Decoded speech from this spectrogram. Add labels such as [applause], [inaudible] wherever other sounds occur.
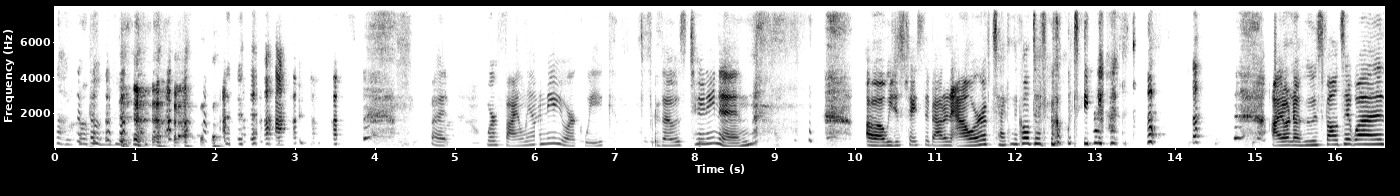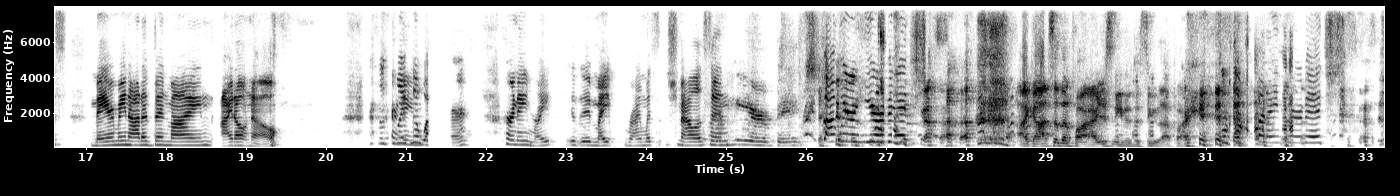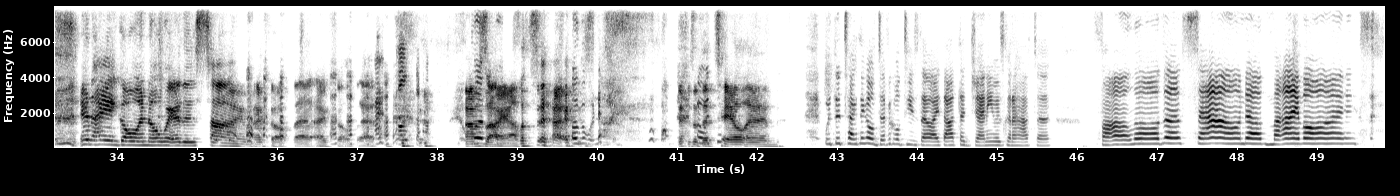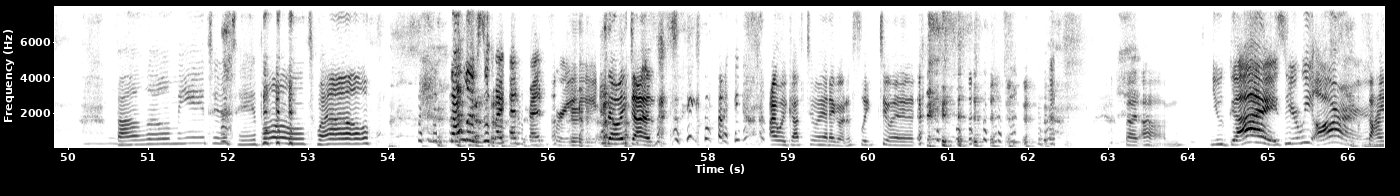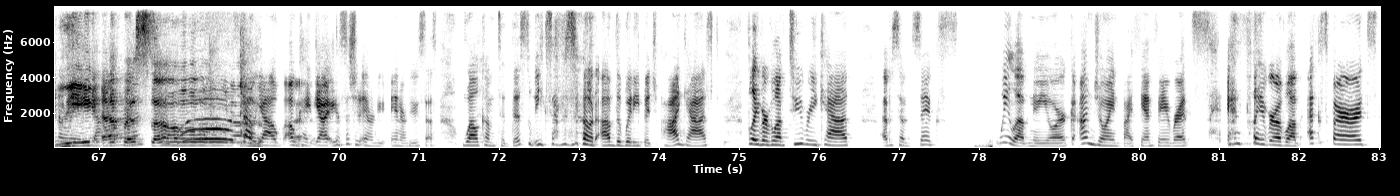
but we're finally on New York week. For those tuning in, [laughs] uh, we just faced about an hour of technical [laughs] difficulty. I don't know whose fault it was. May or may not have been mine. I don't know. Let's blame the weather. Her name, right? It, it might rhyme with I'm Schmalison. here, bitch. Thought we were here, bitch. [laughs] I got to the part. I just needed to see that part. [laughs] but I'm here, bitch. [laughs] and I ain't going nowhere this time. I felt that. I felt that. I felt that. I'm Well, sorry, Alice. Oh, but no. it was at the tail end. With the technical difficulties, though, I thought that Jenny was gonna have to follow the sound of my voice. Follow me to table [laughs] 12. that lives in my head rent free. No, it does. [laughs] That's like my, I wake up to it, I go to sleep to it. [laughs] But um You guys, here we are. finally the guys. episode. Woo! So yeah, okay, yeah, I guess I should introduce us. Welcome to this week's episode of the Witty Bitch Podcast, Flavor of Love 2 recap, episode 6. We love New York. I'm joined by fan favorites and [laughs] Flavor of Love experts,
